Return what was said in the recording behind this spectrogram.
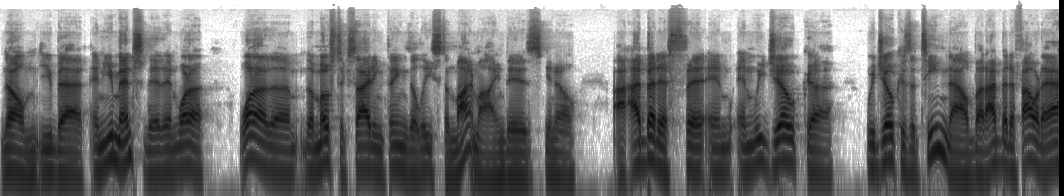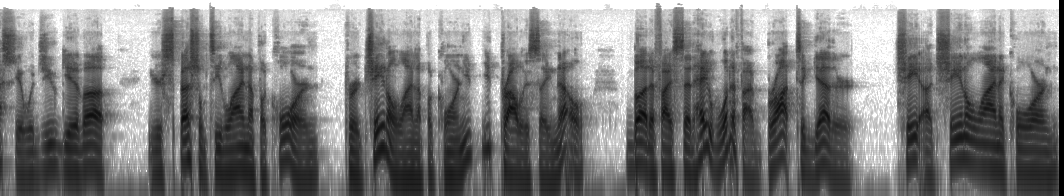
No, you bet. And you mentioned it. And one of one of the the most exciting things, at least in my mind, is you know I, I bet if and and we joke uh, we joke as a team now, but I bet if I would ask you, would you give up your specialty lineup of corn for a channel lineup of corn? You, would probably say no. But if I said, hey, what if I brought together cha- a channel line of corn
